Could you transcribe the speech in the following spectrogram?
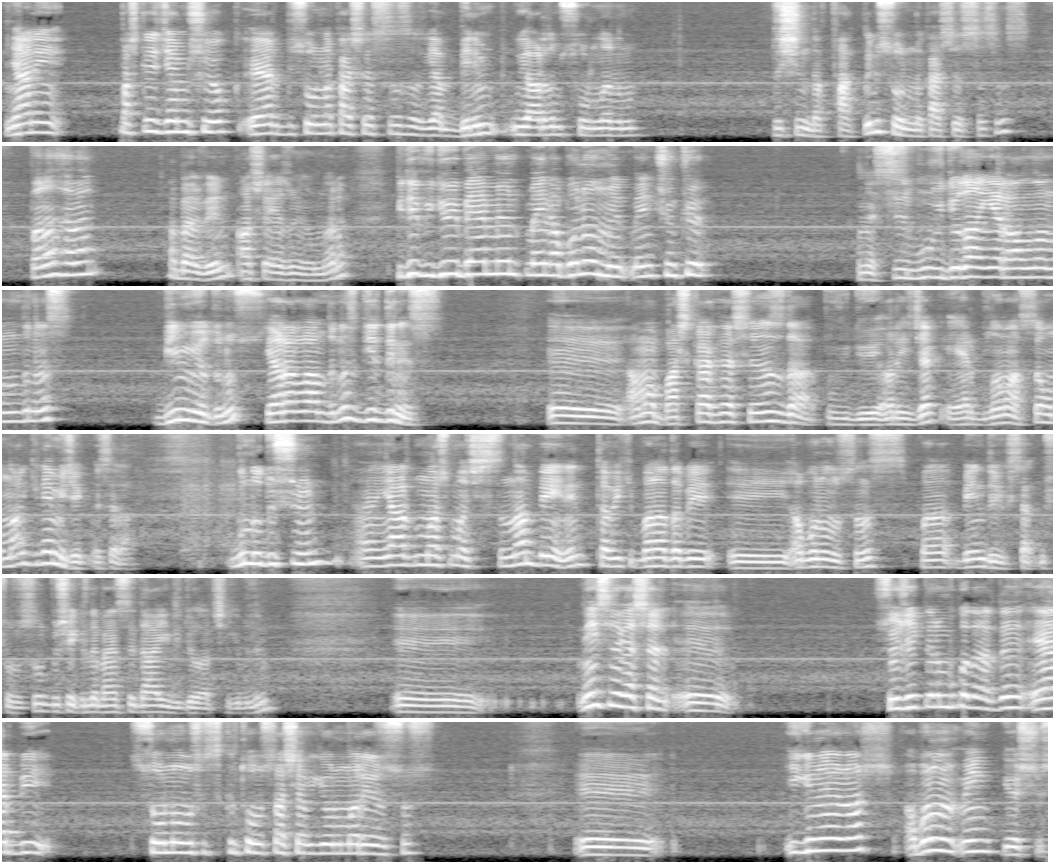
yani başka diyeceğim bir şey yok. Eğer bir sorunla karşılaşırsanız yani benim uyardığım soruların dışında farklı bir sorunla karşılaşırsanız bana hemen haber verin. Aşağı yazın yorumlara. Bir de videoyu beğenmeyi unutmayın. Abone olmayı unutmayın. Çünkü siz bu videodan yararlandınız. Bilmiyordunuz. Yararlandınız. Girdiniz. Ee, ama başka arkadaşlarınız da bu videoyu arayacak. Eğer bulamazsa onlar giremeyecek mesela. Bunu da düşünün. Yani yardımlaşma açısından beğenin. Tabii ki bana da bir e, abone olursanız bana beni de yükseltmiş olursunuz. Bu şekilde ben size daha iyi videolar çekebilirim. E, neyse arkadaşlar e, söyleyeceklerim bu kadardı. Eğer bir sorun olursa, sıkıntı olursa aşağı bir yorumlara yazıyorsunuz. E, iyi günler. Abone olmayı unutmayın. Görüşürüz.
